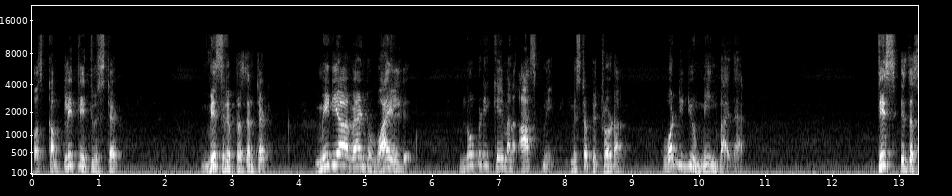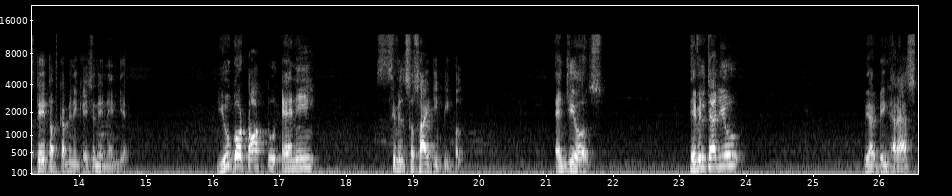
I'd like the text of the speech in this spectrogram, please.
was completely twisted, misrepresented. Media went wild. Nobody came and asked me, Mr. Pitroda, what did you mean by that? This is the state of communication in India. You go talk to any civil society people, NGOs, they will tell you we are being harassed.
